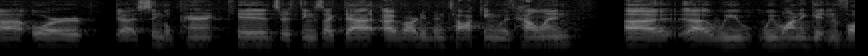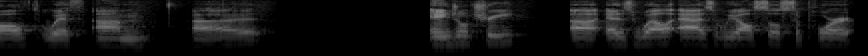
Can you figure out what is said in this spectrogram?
uh, or uh, single parent kids or things like that. I've already been talking with Helen. Uh, we we want to get involved with um, Angel Tree, as well as we also support,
